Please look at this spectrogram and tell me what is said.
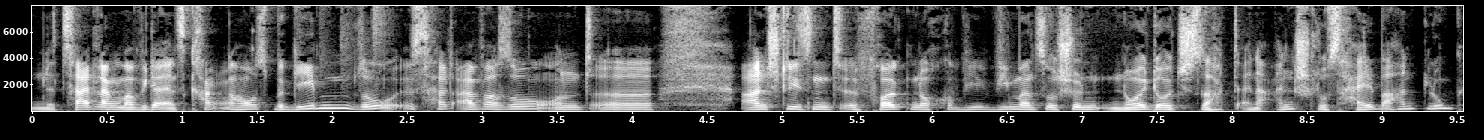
eine Zeit lang mal wieder ins Krankenhaus begeben. So ist halt einfach so. Und äh, anschließend äh, folgt noch, wie, wie man so schön neudeutsch sagt, eine Anschlussheilbehandlung.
